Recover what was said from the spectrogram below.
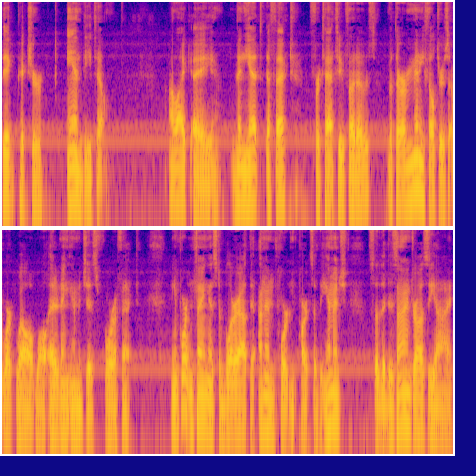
big picture and detail. I like a vignette effect for tattoo photos, but there are many filters that work well while editing images for effect. The important thing is to blur out the unimportant parts of the image so the design draws the eye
